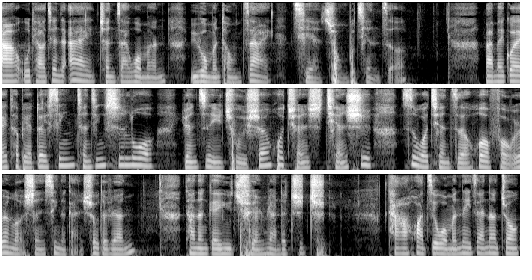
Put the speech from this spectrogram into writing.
他无条件的爱承载我们，与我们同在，且从不谴责。白玫瑰特别对心曾经失落，源自于处身或前前世自我谴责或否认了神性的感受的人，他能给予全然的支持。它化解我们内在那种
